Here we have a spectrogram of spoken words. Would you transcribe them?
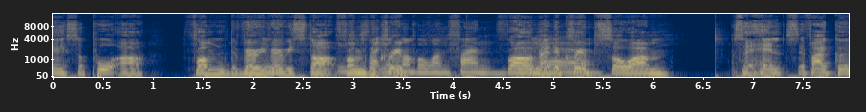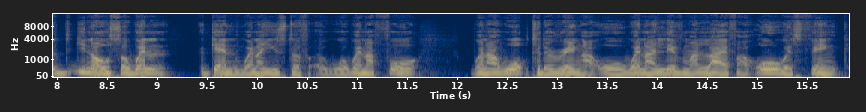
uh, supporter from the very very start, from the like your crib number one fan. from like the crib. So um, so hence, if I could, you know, so when again when I used to, well, when I fought, when I walk to the ring, I or when I live my life, I always think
